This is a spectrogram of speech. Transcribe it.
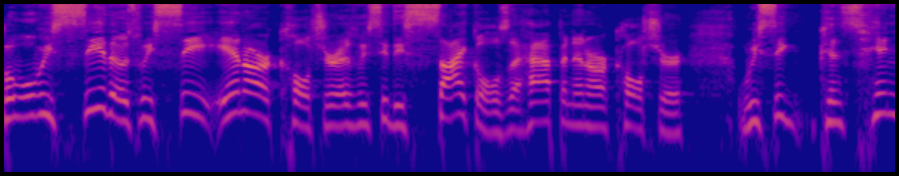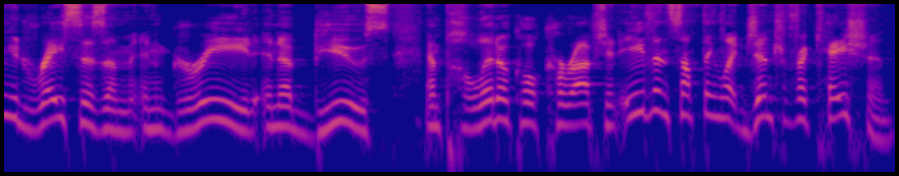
But what we see, though, is we see in our culture, as we see these cycles that happen in our culture, we see continued racism and greed and abuse and political corruption. Even something like gentrification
